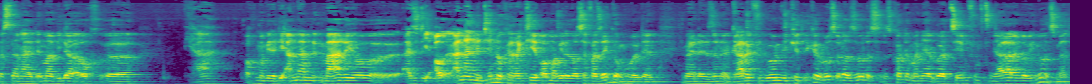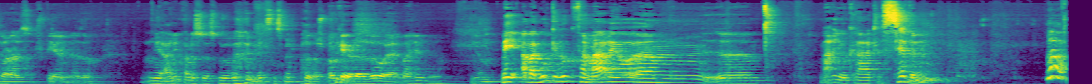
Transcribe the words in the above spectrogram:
was dann halt immer wieder auch, äh, ja, auch immer wieder die anderen Mario, äh, also die anderen Nintendo-Charaktere auch mal wieder aus der Versenkung holt. Denn ich meine, so eine, gerade Figuren wie Kid Icarus oder so, das, das konnte man ja über 10, 15 Jahre lang, glaube ich, nur in Smash Brothers spielen. Also, Nee, eigentlich konntest du das nur im letzten Smash Bros. spielen. okay, oder so, ja, immerhin. Ja. Ja. Nee, aber gut genug von Mario. Ähm, äh, Mario Kart 7. Kart.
